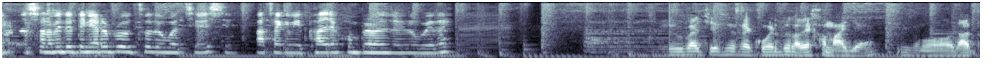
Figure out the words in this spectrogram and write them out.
yo solamente tenía reproductor de VHS. Hasta que mis padres compraron el de DVD. El VHS recuerdo la abeja maya, como dato.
